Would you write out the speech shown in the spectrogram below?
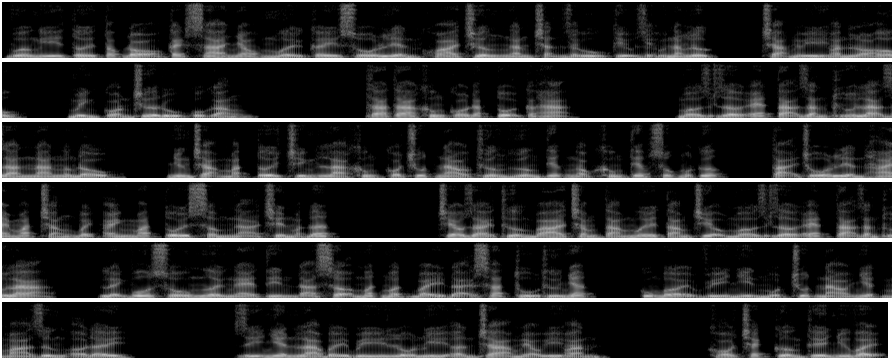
Vừa nghĩ tới tóc đỏ cách xa nhau mười cây số liền khoa trương ngăn chặn giải ủ cựu dịu năng lực, trạm ủy hoàn lo âu, mình còn chưa đủ cố gắng. Ta ta không có đắc tội các hạ. Mrs tạ dằn thua lạ gian nan ngầm đầu, nhưng chạm mặt tới chính là không có chút nào thường hương tiếc ngọc không tiếp xúc một cước, tại chỗ liền hai mắt trắng bệnh ánh mắt tối sầm ngã trên mặt đất. Treo giải thưởng ba trăm tám mươi tám triệu mrs tạ dằn thua lạ lệnh vô số người nghe tin đã sợ mất mật bảy đại sát thủ thứ nhất, cũng bởi vì nhìn một chút náo nhiệt mà dừng ở đây. Dĩ nhiên là bảy bi lộn y ẩn trà mèo y hẳn. Khó trách cường thế như vậy.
